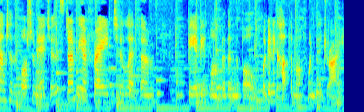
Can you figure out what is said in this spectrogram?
Down to the bottom edges, don't be afraid to let them be a bit longer than the bowl. We're going to cut them off when they're dry.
